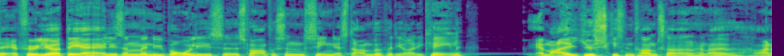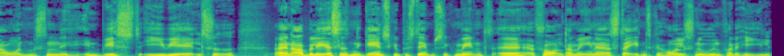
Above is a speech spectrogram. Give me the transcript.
af følgere. Det er ligesom Nye Borgerliges øh, svar på sådan en senior stampe for de radikale er meget jysk i sin fremtræden. Han render rundt med sådan en vest evig altid. Og han appellerer til sådan et ganske bestemt segment af folk, der mener, at staten skal holde snuden for det hele.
